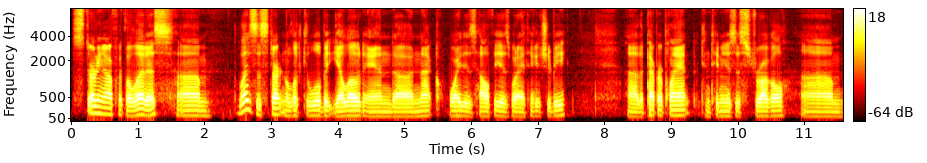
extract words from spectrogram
Starting off with the lettuce, um, the lettuce is starting to look a little bit yellowed and uh, not quite as healthy as what I think it should be. Uh, the pepper plant continues to struggle. Um,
